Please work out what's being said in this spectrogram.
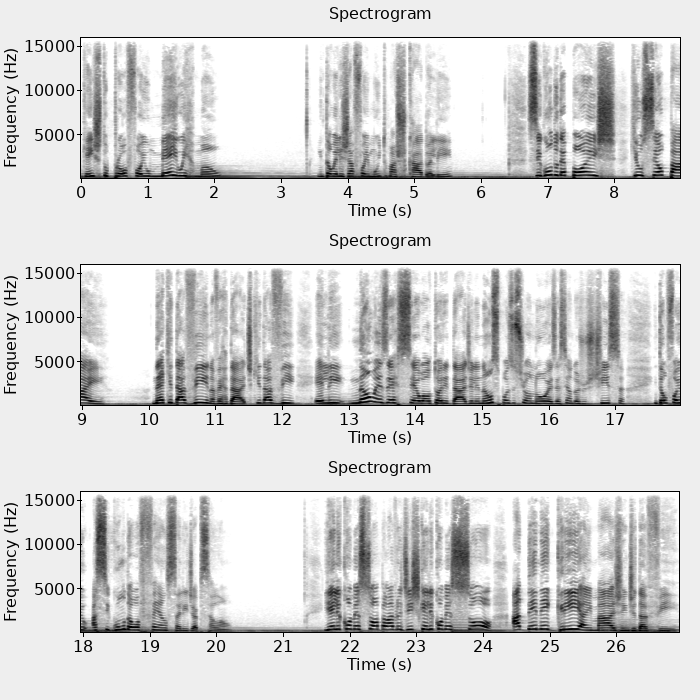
Quem estuprou foi o meio-irmão. Então ele já foi muito machucado ali. Segundo, depois que o seu pai, né, que Davi, na verdade, que Davi, ele não exerceu a autoridade, ele não se posicionou exercendo a justiça. Então foi a segunda ofensa ali de Absalão. E ele começou, a palavra diz que ele começou a denegrir a imagem de Davi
